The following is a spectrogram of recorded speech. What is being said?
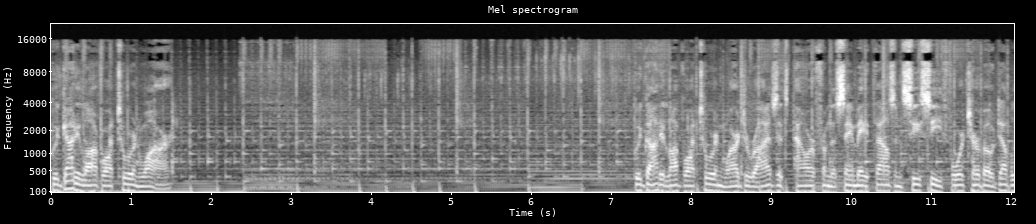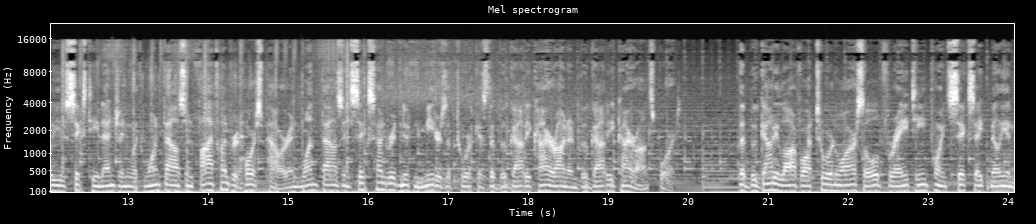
Bugatti La Voiture Noire Bugatti La Voiture Noire derives its power from the same 8000cc 4-turbo W16 engine with 1,500 horsepower and 1,600 Nm of torque as the Bugatti Chiron and Bugatti Chiron Sport. The Bugatti La Voiture Noire sold for $18.68 million.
